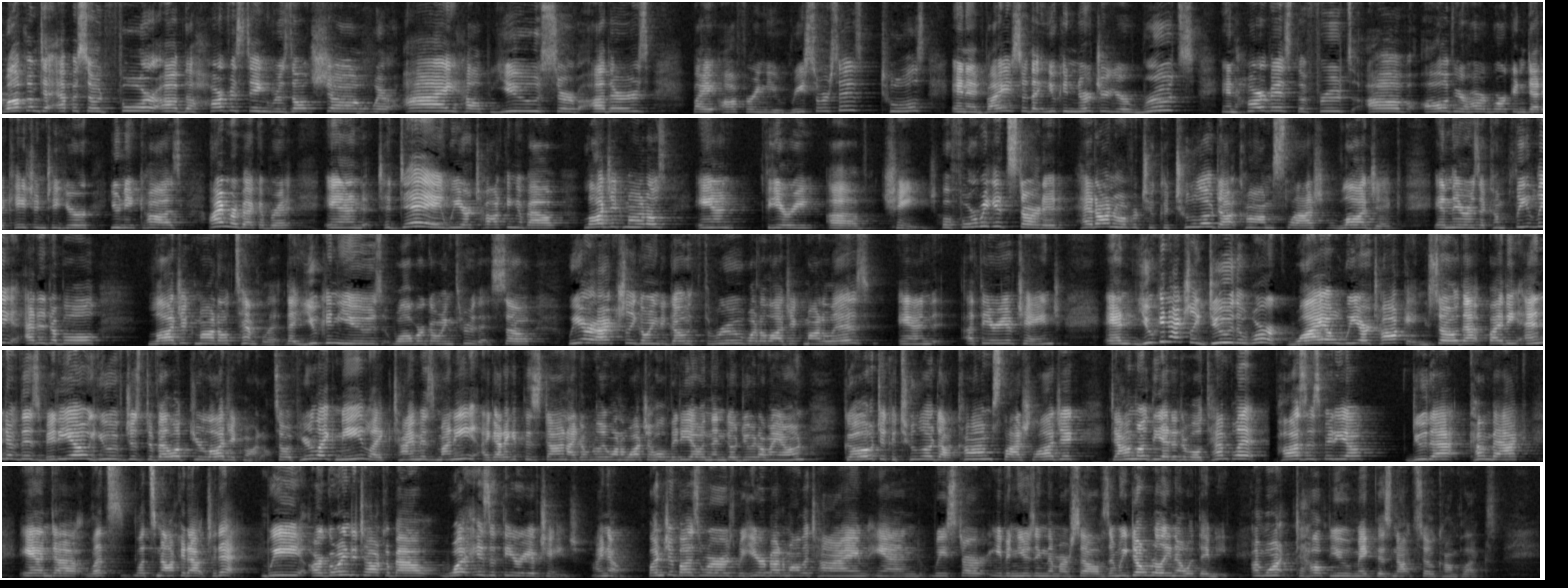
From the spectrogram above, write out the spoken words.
Welcome to episode four of the Harvesting Results Show, where I help you serve others by offering you resources, tools, and advice so that you can nurture your roots and harvest the fruits of all of your hard work and dedication to your unique cause. I'm Rebecca Britt, and today we are talking about logic models and theory of change. Before we get started, head on over to catulo.com slash logic, and there is a completely editable logic model template that you can use while we're going through this. So we are actually going to go through what a logic model is and a theory of change. And you can actually do the work while we are talking so that by the end of this video, you have just developed your logic model. So if you're like me, like time is money, I gotta get this done. I don't really wanna watch a whole video and then go do it on my own. Go to catulo.com slash logic, download the editable template, pause this video, do that, come back, and uh, let's let's knock it out today. We are going to talk about what is a theory of change. I know, bunch of buzzwords, we hear about them all the time, and we start even using them ourselves, and we don't really know what they mean. I want to help you make this not so complex.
